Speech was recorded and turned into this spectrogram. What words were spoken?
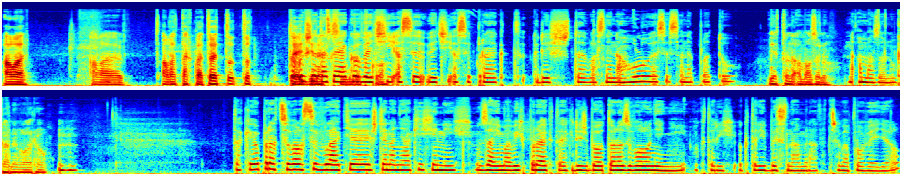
ale, ale, ale takhle, to je to, to, to, to už je takový jako větší asi, větší asi projekt, když to je vlastně na Hulu, jestli se nepletu. Je to na Amazonu. Na Amazonu. Carnival Row. Mm-hmm. Tak jo, pracoval jsi v létě ještě na nějakých jiných zajímavých projektech, když bylo to rozvolnění, o kterých, o kterých bys nám rád třeba pověděl?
